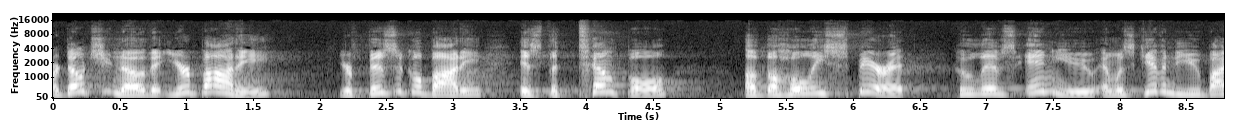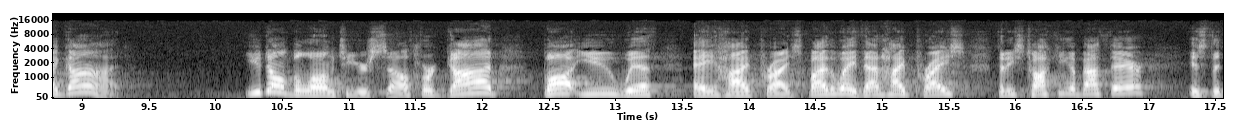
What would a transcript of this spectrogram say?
Or don't you know that your body, your physical body, is the temple of the Holy Spirit who lives in you and was given to you by God? You don't belong to yourself, for God bought you with a high price. By the way, that high price that he's talking about there is the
